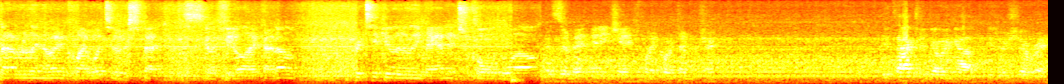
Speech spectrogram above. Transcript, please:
not really knowing quite what to expect what this is going to feel like. I don't particularly manage cold well. Has there been any change in my core temperature? It's actually going up because you're shivering.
